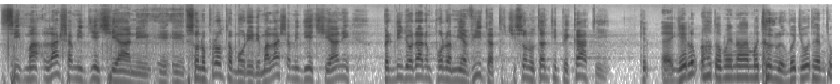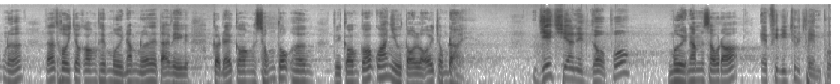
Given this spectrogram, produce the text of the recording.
sì, ma lasciami dieci anni, e- e sono pronto a morire, ma lasciami dieci anni per migliorare un po' la mia vita, ci sono tanti peccati. cái, cái lúc đó tôi mới nói, mới thương lượng với Chúa thêm chút nữa. Đó thôi cho con thêm 10 năm nữa thôi tại vì để con sống tốt hơn vì con có quá nhiều tội lỗi trong đời. Dieci anni dopo 10 năm sau đó è finito il tempo.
